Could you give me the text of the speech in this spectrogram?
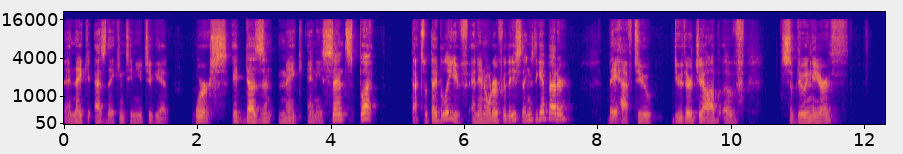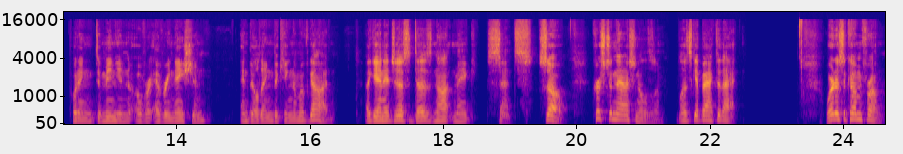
And they as they continue to get worse. It doesn't make any sense, but that's what they believe. And in order for these things to get better, they have to do their job of subduing the earth, putting dominion over every nation, and building the kingdom of God. Again, it just does not make sense. So, Christian nationalism, let's get back to that. Where does it come from?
